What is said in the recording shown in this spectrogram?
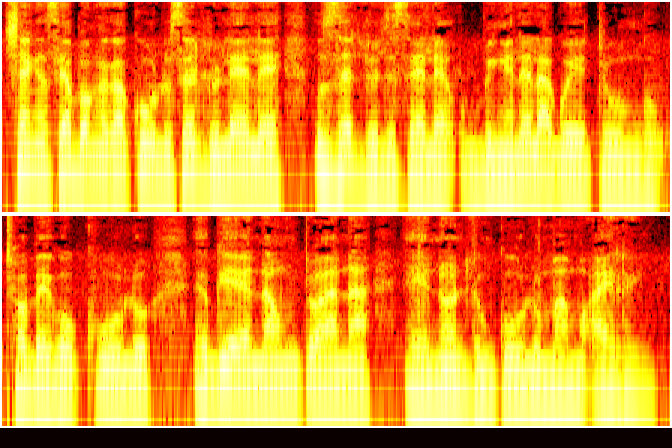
Shenge siyabonga kakhulu. Usedlulele usedlulisele ukubingelela kwethu ngokuthobeka okukhulu kuyena umntwana eh nondlunkulu mama Irene.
